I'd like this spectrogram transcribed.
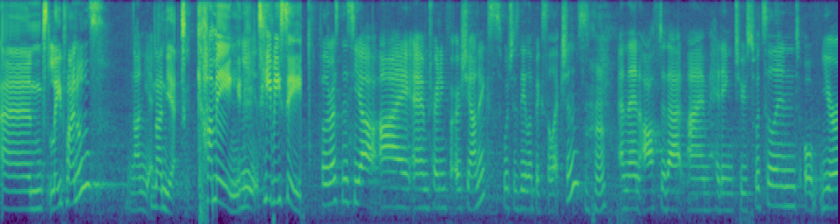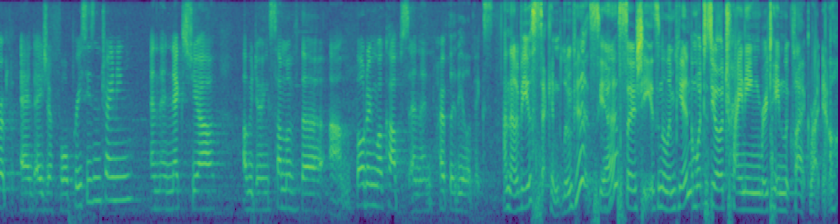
And lead finals? None yet. None yet. Coming. Yes. TBC. For the rest of this year, I am training for Oceanias, which is the Olympic selections. Uh-huh. And then after that, I'm heading to Switzerland or Europe and Asia for preseason training. And then next year, I'll be doing some of the um, bouldering World Cups and then hopefully the Olympics. And that'll be your second Olympics, yeah? So she is an Olympian. And what does your training routine look like right now?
